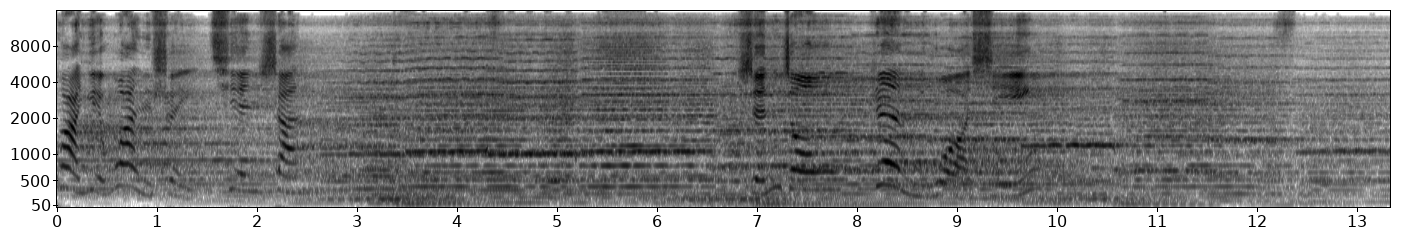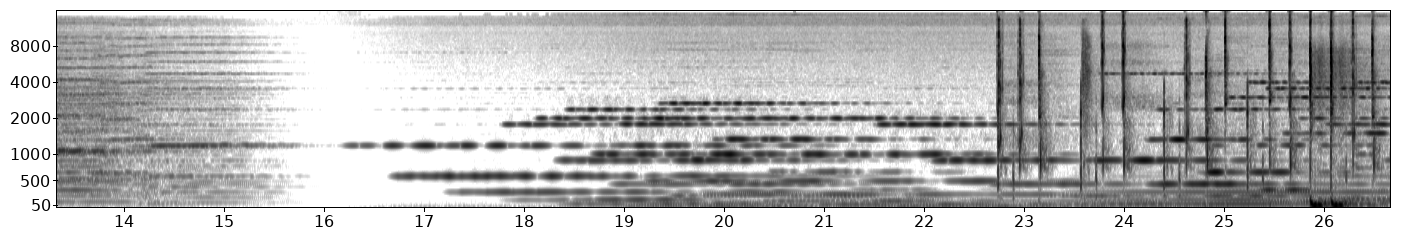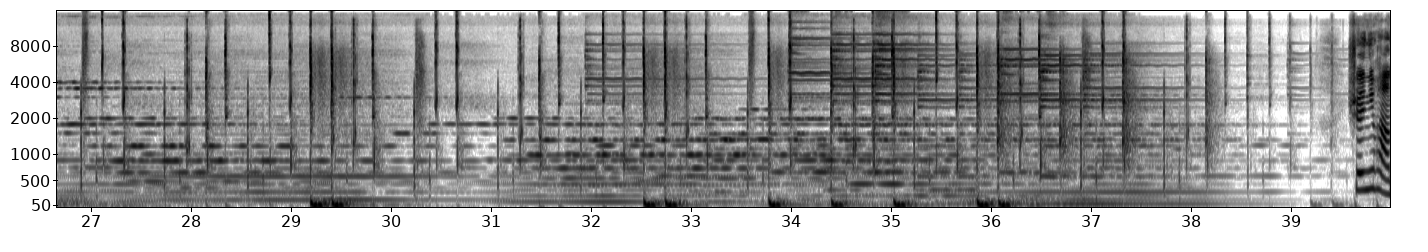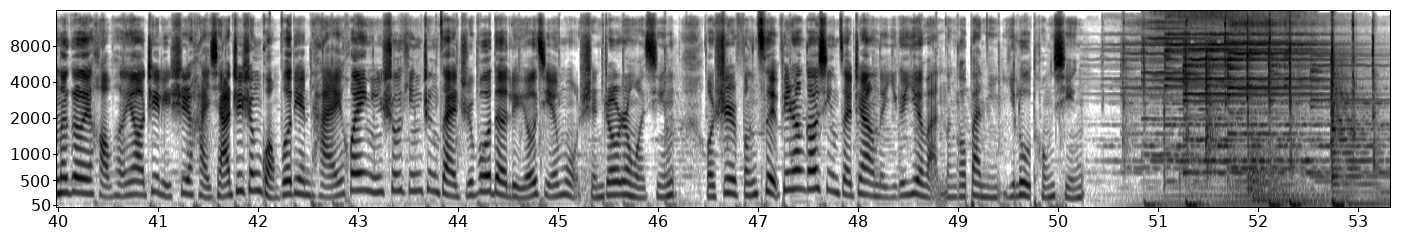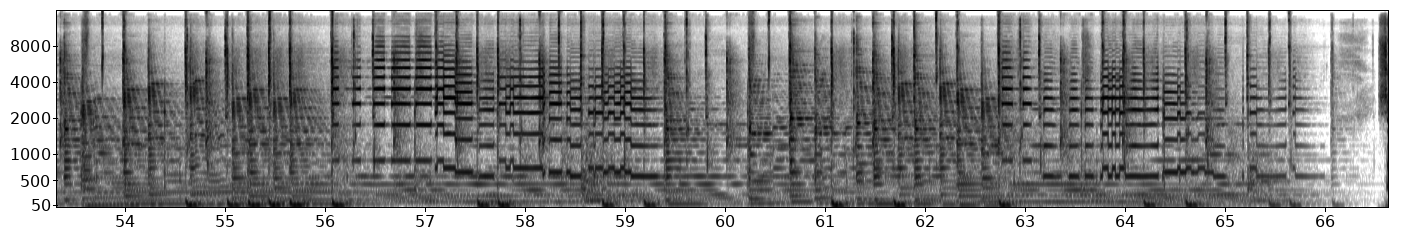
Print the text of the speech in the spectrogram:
跨越万水千山，神州任我行。收音机旁的各位好朋友，这里是海峡之声广播电台，欢迎您收听正在直播的旅游节目《神州任我行》，我是冯翠，非常高兴在这样的一个夜晚能够伴您一路同行。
